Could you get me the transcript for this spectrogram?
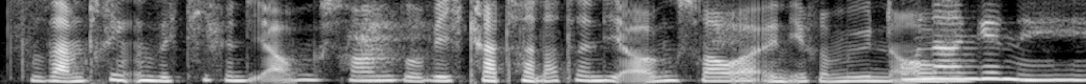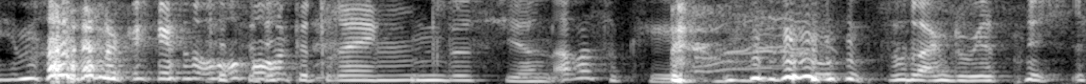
zusammen trinken, sich tief in die Augen schauen, so wie ich gerade Charlotte in die Augen schaue, in ihre müden Augen. Unangenehm. okay, oh, Fühlst du dich bedrängt? Ein bisschen, aber ist okay. Solange du jetzt nicht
